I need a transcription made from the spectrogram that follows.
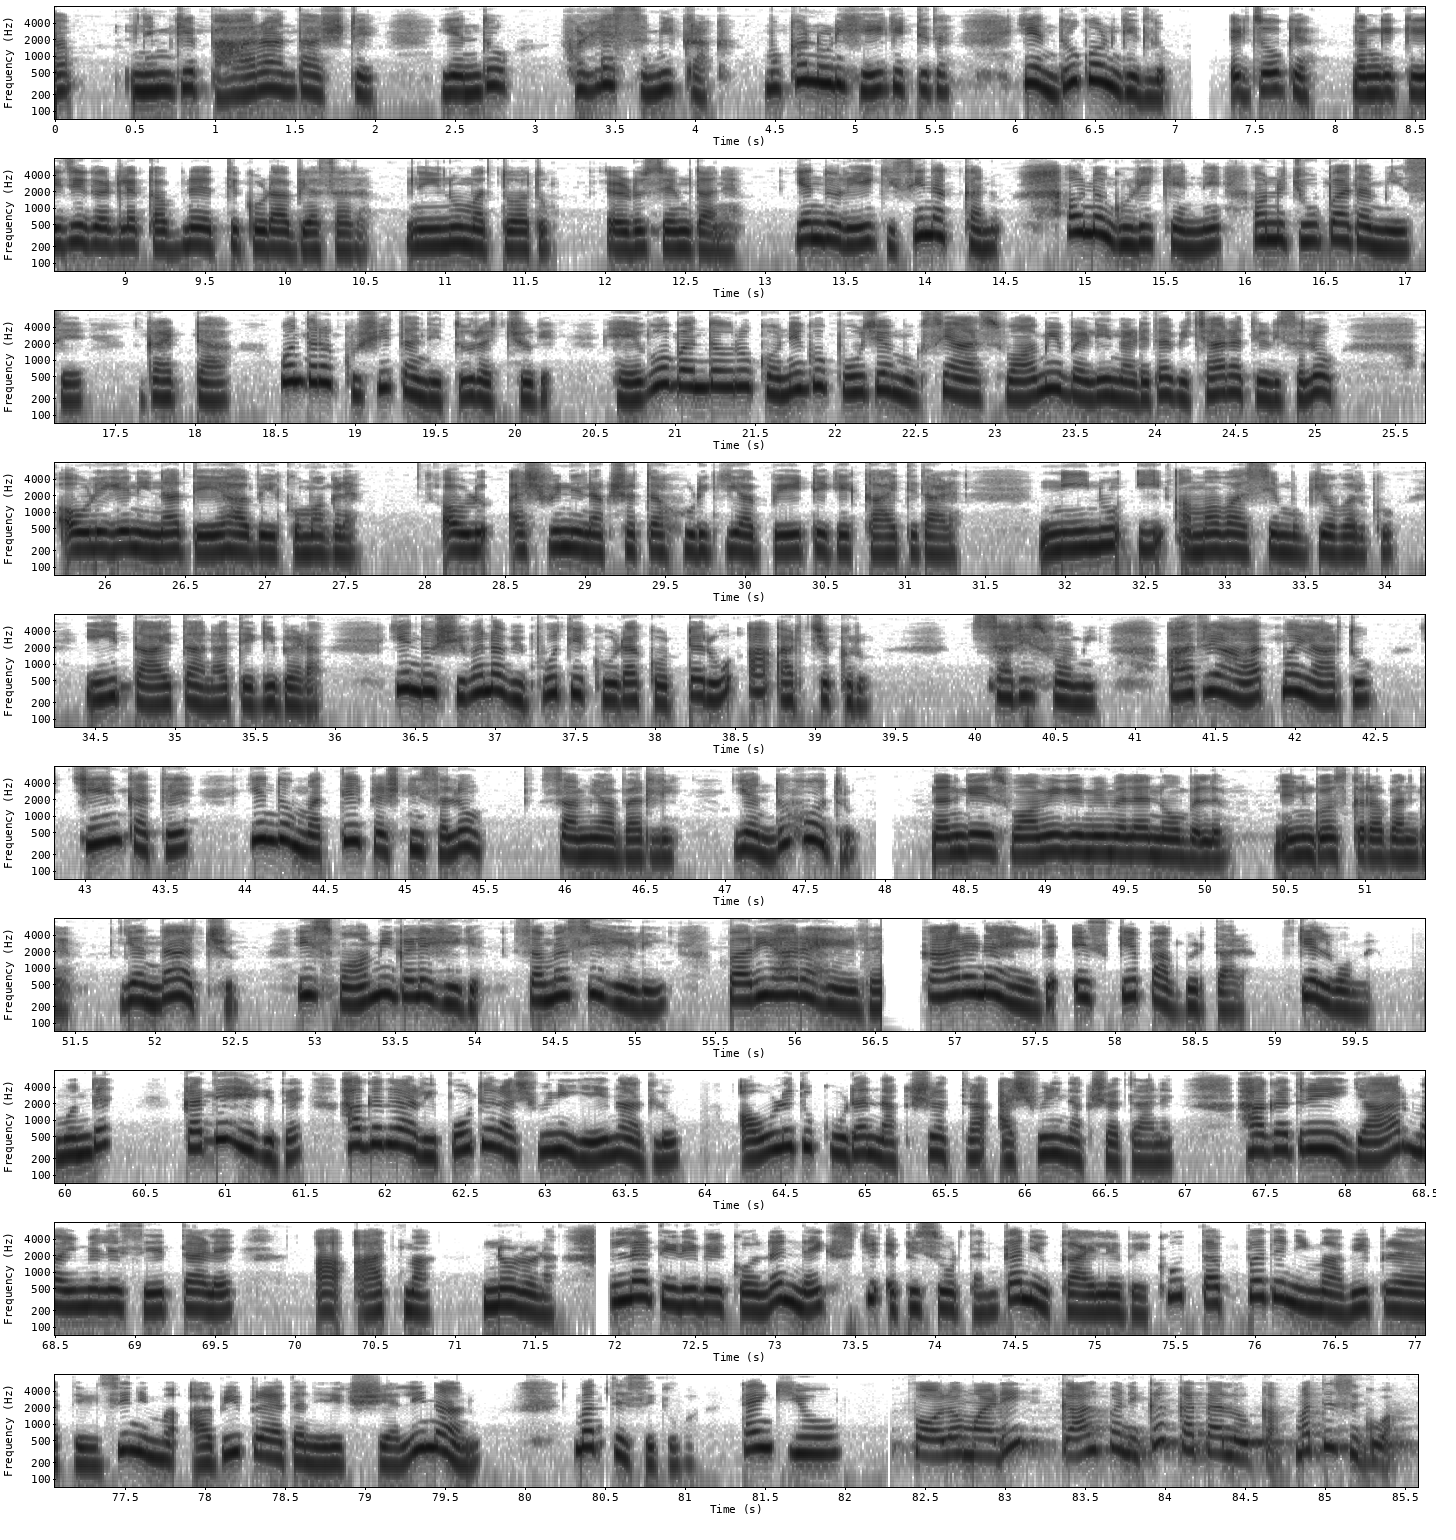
ನಿಮಗೆ ಭಾರ ಅಂತ ಅಷ್ಟೇ ಎಂದು ಒಳ್ಳೆ ಸೆಮಿ ಕ್ರಾಕ್ ಮುಖ ನೋಡಿ ಹೇಗಿಟ್ಟಿದೆ ಎಂದು ಗೊಣಗಿದ್ಲು ಇಟ್ಸ್ ಓಕೆ, ನಮಗೆ ಕೆ ಜಿ ಗಟ್ಟಲೆ ಕಬ್ಬನೆ ಎತ್ತಿ ಕೂಡ ಅಭ್ಯಾಸ ಇದೆ. ನೀನು ಮತ್ತು ಅದು, ಎರಡು ಸೇಮ್ ತಾನೆ. ಎಂದು ರೇಗಿಸಿ ನಕ್ಕನು. ಅವನ ಗುಳಿಕೆನ್ನೆ, ಅವನ ಚೂಪಾದ ಮೀಸೆ, ಗಡ್ಡ ಒಂಥರ ಖುಷಿ ತಂದಿತ್ತು ರಚ್ಚುಗೆ. ಹೇಗೋ ಬಂದವರು ಕೊನೆಗೂ ಪೂಜೆ ಮುಗಿಸಿ ಆ ಸ್ವಾಮಿ ಬಳಿ ನಡೆದ ವಿಚಾರ ತಿಳಿಸಲು, ಅವಳಿಗೆ ನಿನ್ನ ದೇಹ ಬೇಕು ಮಗಳೇ. ಅವಳು ಅಶ್ವಿನಿ ನಕ್ಷತ್ರ ಹುಡುಗಿಯ ಬೇಟೆಗೆ ಕಾಯ್ತಿದ್ದಾಳೆ. ನೀನು ಈ ಅಮಾವಾಸ್ಯೆ ಮುಗಿಯೋವರೆಗೂ ಈ ತಾಯ್ತಾನ ತೆಗಿಬೇಡ ಎಂದು ಶಿವನ ವಿಭೂತಿ ಕೂಡ ಕೊಟ್ಟರು ಆ ಅರ್ಚಕರು. ಸರಿ ಸ್ವಾಮಿ, ಆದರೆ ಆತ್ಮ ಯಾರ್ದು? ಏನ್ ಕತೆ ಎಂದು ಮತ್ತೆ ಪ್ರಶ್ನಿಸಲು ಸಮಯ ಬರಲಿ ಎಂದು ಹೋದರು. ನನಗೆ ಈ ಸ್ವಾಮಿ ಗಿಮಿ ಮೇಲೆ ನೋಬಲು, ನಿನಗೋಸ್ಕರ ಬಂದೆ, ಎಂದ ಅಚ್ಚು. ಈ ಸ್ವಾಮಿಗಳೇ ಹೀಗೆ ಸಮಸ್ಯೆ ಹೇಳಿ ಪರಿಹಾರ ಹೇಳಿದೆ, ಕಾರಣ ಹೇಳಿದೆ ಎಸ್ಕೇಪ್ ಆಗಿಬಿಡ್ತಾರೆ ಕೆಲವೊಮ್ಮೆ. ಮುಂದೆ ಕತೆ ಹೇಗಿದೆ, ಹಾಗಾದ್ರೆ ಆ ರಿಪೋರ್ಟರ್ ಅಶ್ವಿನಿ ಏನಾದ್ಲು? ಅವಳದು ಕೂಡ ನಕ್ಷತ್ರ, ಅಶ್ವಿನಿ ನಕ್ಷತ್ರನೇ. ಹಾಗಾದ್ರೆ ಯಾರ ಮೈ ಮೇಲೆ ಸೇರ್ತಾಳೆ ಆ ಆತ್ಮ? ನೋಡೋಣ. ಎಲ್ಲ ತಿಳಿಬೇಕು ಅಂದರೆ ನೆಕ್ಸ್ಟ್ ಎಪಿಸೋಡ್ ತನಕ ನೀವು ಕಾಯಲೇಬೇಕು. ತಪ್ಪದೆ ನಿಮ್ಮ ಅಭಿಪ್ರಾಯ ತಿಳಿಸಿ, ನಿಮ್ಮ ಅಭಿಪ್ರಾಯದ ನಿರೀಕ್ಷೆಯಲ್ಲಿ ನಾನು. ಮತ್ತೆ ಸಿಗುವ. ಥ್ಯಾಂಕ್ ಯು ಫಾಲೋ ಮಾಡಿ ಕಾಲ್ಪನಿಕ ಕಥಾಲೋಕ. ಮತ್ತೆ ಸಿಗುವ.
